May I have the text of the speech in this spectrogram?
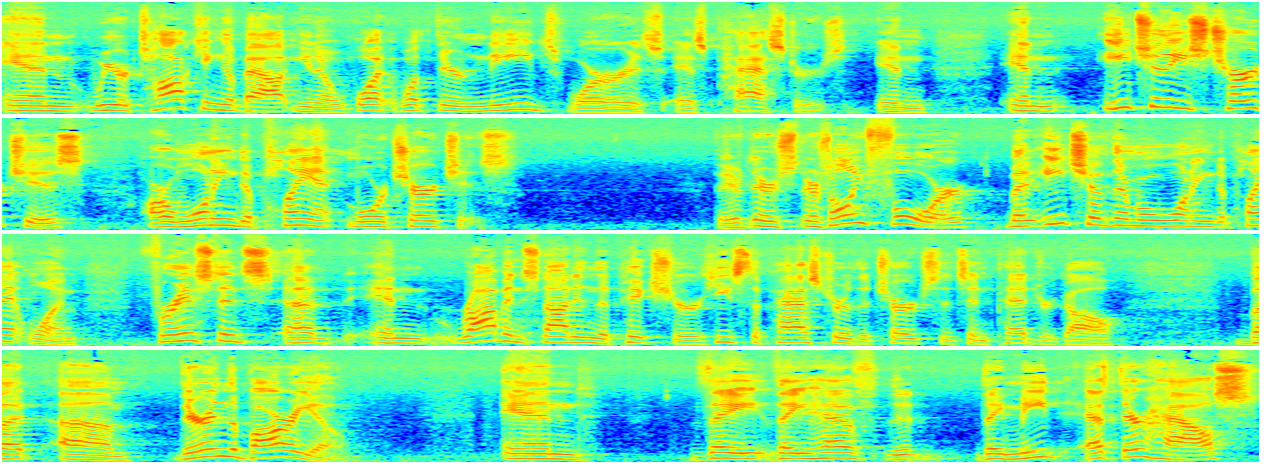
and we were talking about you know what what their needs were as, as pastors, and and each of these churches are wanting to plant more churches. there's there's only four, but each of them are wanting to plant one. For instance, uh, and Robin's not in the picture, he's the pastor of the church that's in Pedregal, but um, they're in the barrio. And they, they, have, they meet at their house.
